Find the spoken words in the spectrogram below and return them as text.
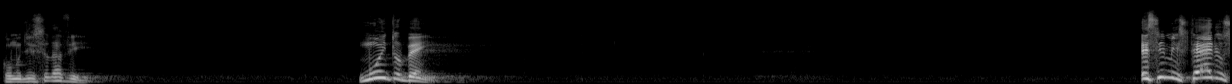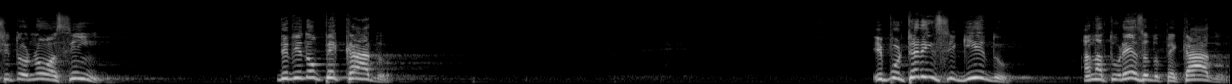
Como disse Davi. Muito bem. Esse mistério se tornou assim devido ao pecado. E por terem seguido a natureza do pecado,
